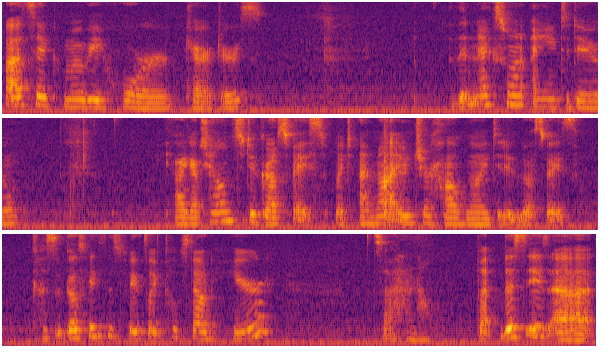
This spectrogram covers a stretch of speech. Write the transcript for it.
classic movie horror characters. The next one I need to do I got challenged to do ghost face, which I'm not even sure how I'm going to do ghost face. Because the ghost face's face like comes down here. So I don't know. But this is uh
